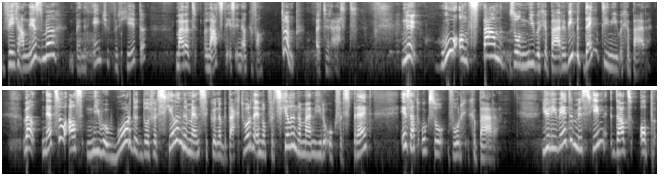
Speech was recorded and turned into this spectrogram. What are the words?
veganisme, ik ben er eentje vergeten, maar het laatste is in elk geval Trump, uiteraard. Nu, hoe ontstaan zo'n nieuwe gebaren? Wie bedenkt die nieuwe gebaren? Wel, net zoals nieuwe woorden door verschillende mensen kunnen bedacht worden en op verschillende manieren ook verspreid, is dat ook zo voor gebaren. Jullie weten misschien dat op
